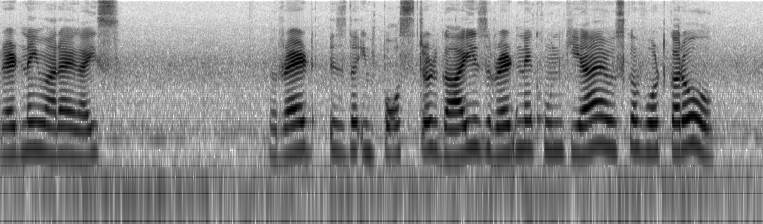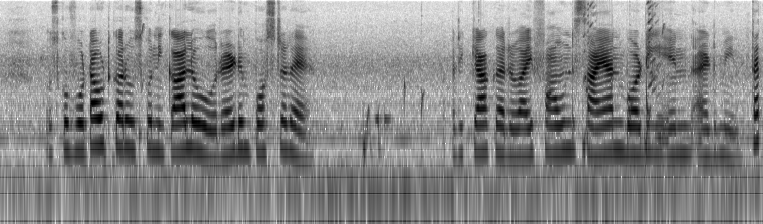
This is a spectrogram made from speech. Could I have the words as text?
रेड नहीं मारा है guys red is the impostor guys red ने खून किया है, उसको वोट करो। उसको वोट आउट करो, उसको निकालो। रेड इम्पोस्टर है। अरे, क्या कर रहे I found cyan body in admin तक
